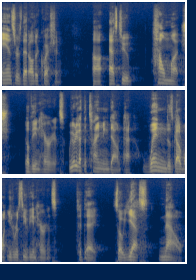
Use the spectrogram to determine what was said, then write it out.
answers that other question uh, as to how much of the inheritance. We already got the timing down, Pat. When does God want you to receive the inheritance? Today. So, yes, now.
